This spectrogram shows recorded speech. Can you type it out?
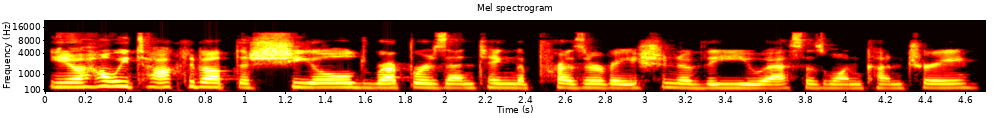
you know how we talked about the shield representing the preservation of the US as one country?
